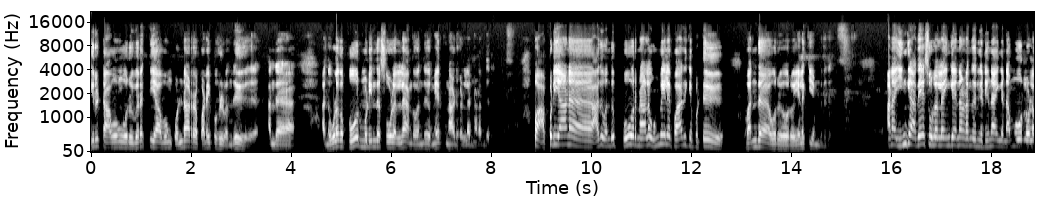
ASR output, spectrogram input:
இருட்டாகவும் ஒரு விரக்தியாகவும் கொண்டாடுற படைப்புகள் வந்து அந்த அந்த உலக போர் முடிந்த சூழல்ல அங்க வந்து மேற்கு நாடுகள்ல நடந்தது. இப்போ அப்படியான அது வந்து போர்னால உண்மையிலே பாதிக்கப்பட்டு வந்த ஒரு ஒரு இலக்கியம்ங்கிறது. ஆனா இங்க அதே சூழல்ல இங்க என்ன நடந்ததுன்னு கேட்டீங்கன்னா இங்க நம்ம ஊர்ல உள்ள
